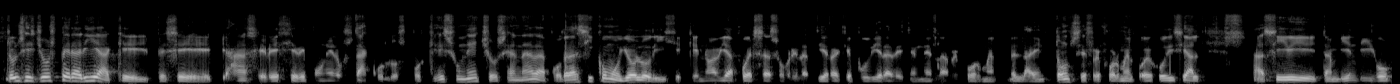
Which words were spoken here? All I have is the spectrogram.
entonces yo esperaría que pues, ya se deje de poner obstáculos, porque es un hecho, o sea, nada podrá, así como yo lo dije, que no había fuerza sobre la tierra que pudiera detener la reforma, la entonces reforma del Poder Judicial, así también digo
